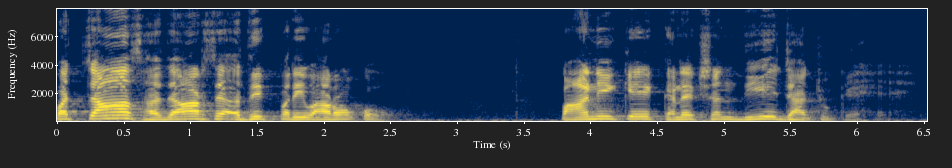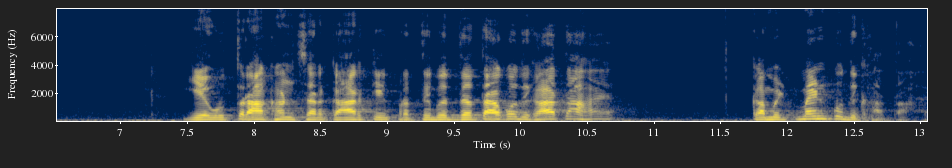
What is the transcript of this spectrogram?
पचास हज़ार से अधिक परिवारों को पानी के कनेक्शन दिए जा चुके हैं। ये उत्तराखंड सरकार की प्रतिबद्धता को दिखाता है, कमिटमेंट को दिखाता है।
